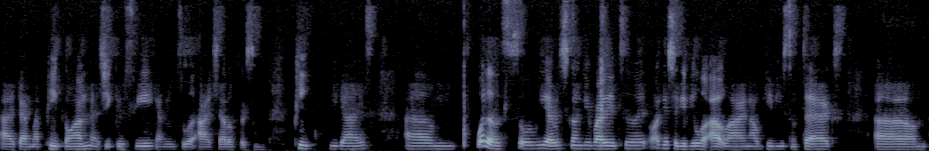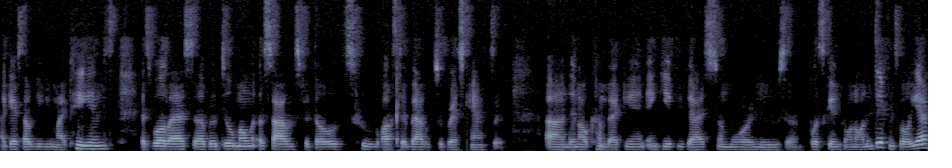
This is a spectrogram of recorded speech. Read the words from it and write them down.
I got my pink on, as you can see. Got this little eyeshadow for some pink, you guys. Um, what else? So yeah, we're just going to get right into it. Well, I guess I'll give you a little outline. I'll give you some facts. Um, I guess I'll give you my opinions, as well as uh, we'll do a moment of silence for those who lost their battle to breast cancer. Uh, and then I'll come back in and give you guys some more news of what's going on in Differenceville. Yeah.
